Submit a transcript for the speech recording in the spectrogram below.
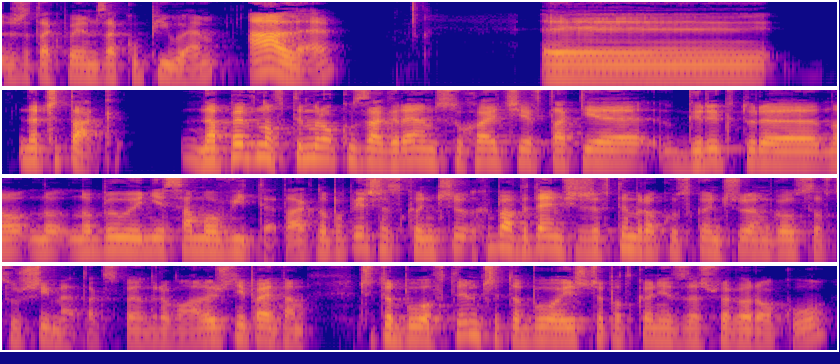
że tak powiem, zakupiłem, ale znaczy tak, na pewno w tym roku zagrałem, słuchajcie, w takie gry, które no, no, no były niesamowite, tak? No po pierwsze skończyłem, chyba wydaje mi się, że w tym roku skończyłem Ghost of Tsushima, tak swoją drogą, ale już nie pamiętam, czy to było w tym, czy to było jeszcze pod koniec zeszłego roku.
